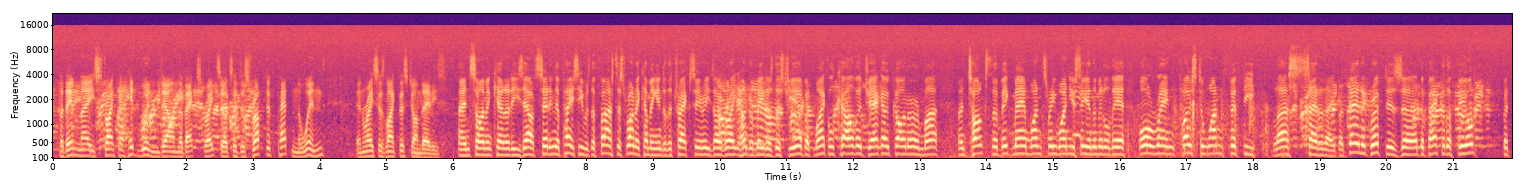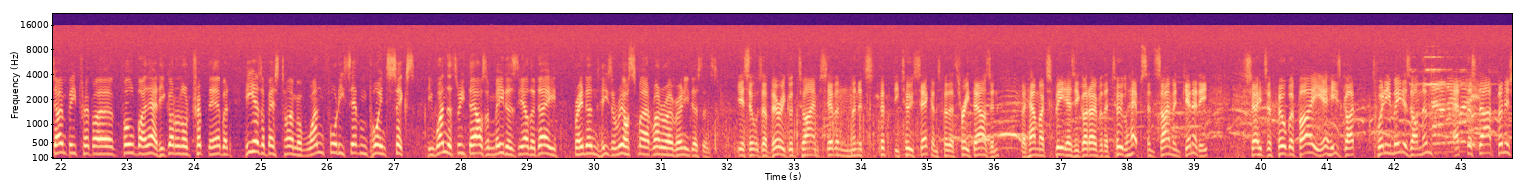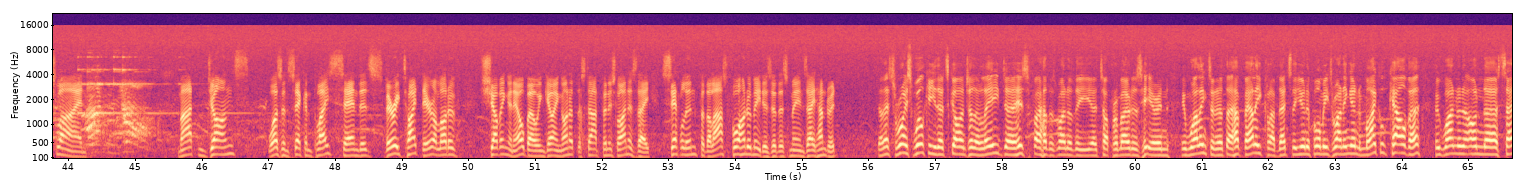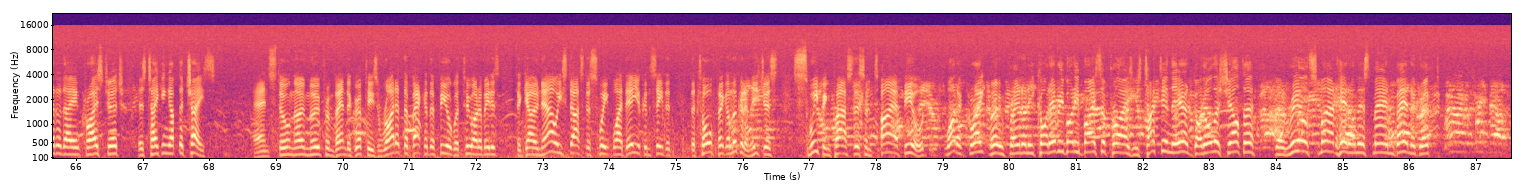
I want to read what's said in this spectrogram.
For them, they strike a headwind down the back straight, so it's a disruptive pattern, the wind, in races like this, John Davies. And Simon Kennedy's out setting the pace. He was the fastest runner coming into the track series over 800 metres this year, but Michael Calver, Jack O'Connor and, Mar and Tonks, the big man, 131 you see in the middle there, all ran close to 150 last Saturday. But Vandergrift is uh, at the back of the field but don't be trip, uh, fooled by that. He got a little trip there, but he has a best time of 147.6. He won the 3,000 metres the other day, Brendan. He's a real smart runner over any distance. Yes, it was a very good time, 7 minutes 52 seconds for the 3,000. But how much speed has he got over the two laps? And Simon Kennedy, shades of Filbert Bayi here, he's got 20 metres on them at the start-finish line. Martin Johns was in second place, and it's very tight there. A lot of shoving and elbowing going on at the start-finish line as they settle in for the last 400 metres of this men's 800. Now that's Royce Wilkie that's gone to the lead. Uh, his father's one of the uh, top promoters here in, in Wellington at the Hutt Valley Club. That's the uniform he's running in. Michael Calver, who won on uh, Saturday in Christchurch, is taking up the chase. And still no move from Vandergrift. He's right at the back of the field with 200 metres to go. Now he starts to sweep wide there. You can see that the tall figure, look at him. He's just sweeping past this entire field. What a great move, Brendan. He caught everybody by surprise. He's tucked in there and got all the shelter. The real smart head on this man, Vandergrift.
